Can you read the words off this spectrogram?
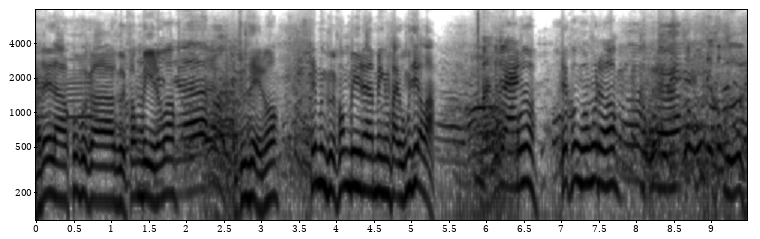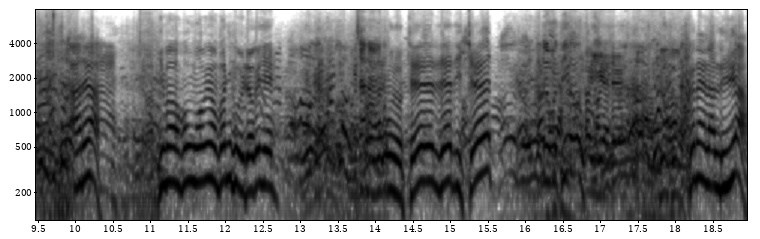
Ở đây là khu vực à, gửi phong bì đúng không? Chú rể đúng không? Thế mình gửi phong bì là mình phải uống rượu à? Ôi rồi, thế không uống có được không? Không uống thì không gửi. À thế à? Nhưng mà không uống nhưng mà vẫn gửi được cái gì? Ôi rồi, thế, thế thì chết Cái này là lý à?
